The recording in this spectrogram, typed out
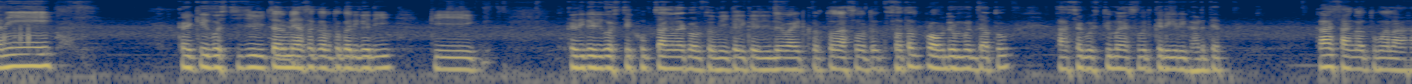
आणि काही काही गोष्टीचे विचार मी असं करतो कधी कधी की कधी कधी गोष्टी खूप चांगल्या करतो मी कधी कधी लय वाईट करतो असं वाटतं स्वतःच प्रॉब्लेममध्ये जातो. अशा गोष्टी माझ्यासोबत कधी कधी घडतात. काय सांगा तुम्हाला?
